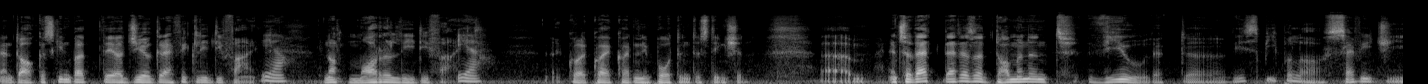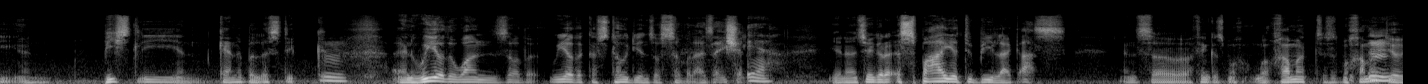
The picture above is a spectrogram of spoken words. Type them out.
and darker skin, but they are geographically defined, Yeah. not morally defined. Yeah. Uh, quite, quite, quite an important distinction. Um, and so that, that is a dominant view that uh, these people are savagey and beastly and cannibalistic, and we are the ones, are the we are the custodians of civilization. Yeah. You know, so you got to aspire to be like us. And so I think it's Muhammad. Is it Muhammad? your,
